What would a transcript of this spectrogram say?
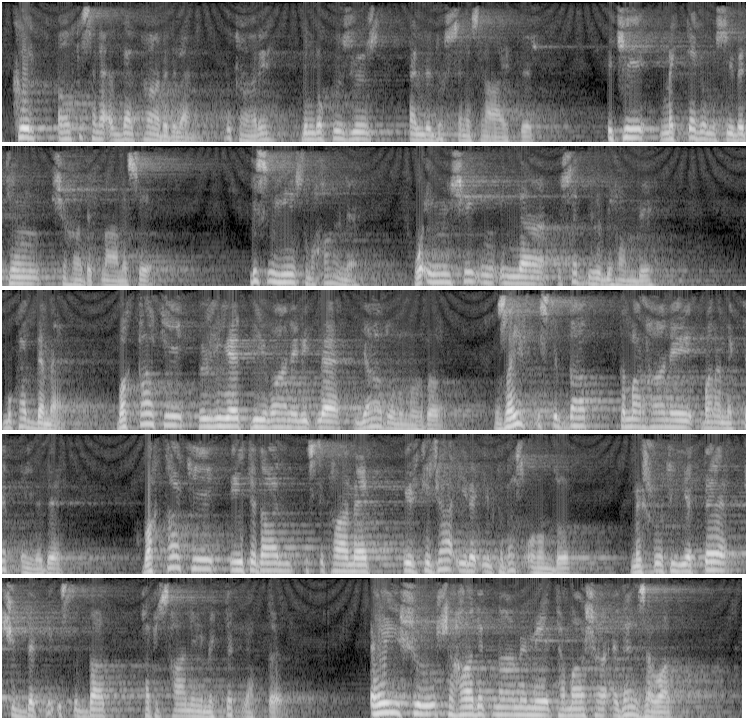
46 sene evvel tab edilen bu tarih 1954 senesine aittir. İki, Mektebi Musibet'in şehadetnamesi. Bismihi subhane ve in şeyin illa usebbihu bihamdih. Mukaddeme. Vakta ki hürriyet divanelikle yağ dolunurdu. Zayıf istibdat tımarhaneyi bana mektep eyledi. Vakta itidal, istikamet, irtica ile iltibas olundu. Meşrutiyette şiddetli istibdat hapishaneyi mektep yaptı. Ey şu şehadetnamemi temaşa eden zevat!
